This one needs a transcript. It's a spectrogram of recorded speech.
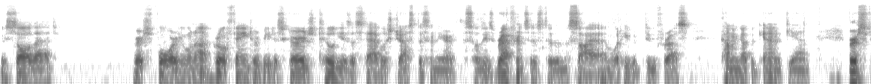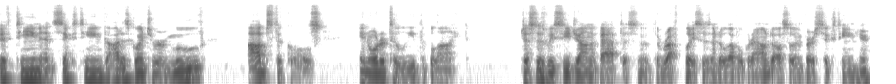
We saw that Verse 4 He will not grow faint or be discouraged till he has established justice in the earth. So these references to the Messiah and what he would do for us coming up again and again. Verse 15 and 16 God is going to remove obstacles in order to lead the blind. Just as we see John the Baptist, uh, the rough places into level ground, also in verse 16 here,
